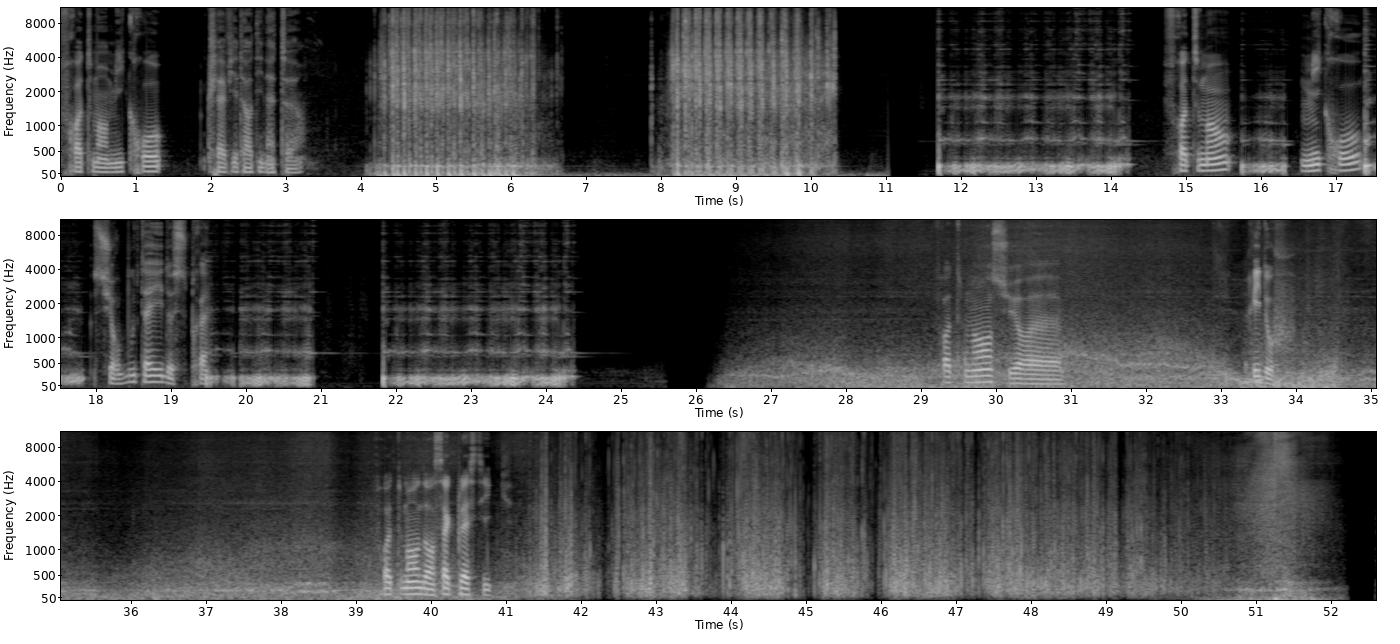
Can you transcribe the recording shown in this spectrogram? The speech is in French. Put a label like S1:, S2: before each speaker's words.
S1: Frottement micro, clavier d'ordinateur. Frottement micro sur bouteille de spray. Frottement sur euh, rideau. Frottement dans sac plastique.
